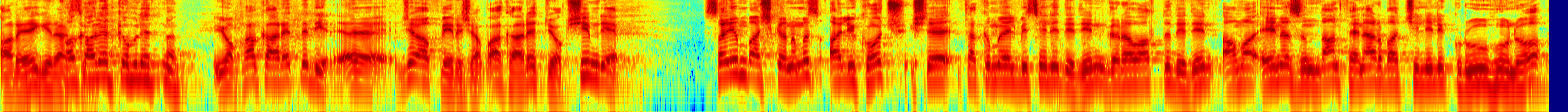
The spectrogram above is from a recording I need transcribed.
araya girersin. Hakaret kabul etmem. Yok hakaretle değil. Ee, cevap vereceğim. Hakaret yok. Şimdi Sayın Başkanımız Ali Koç işte takım elbiseli dedin, gravatlı dedin ama en azından Fenerbahçelilik ruhunu,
